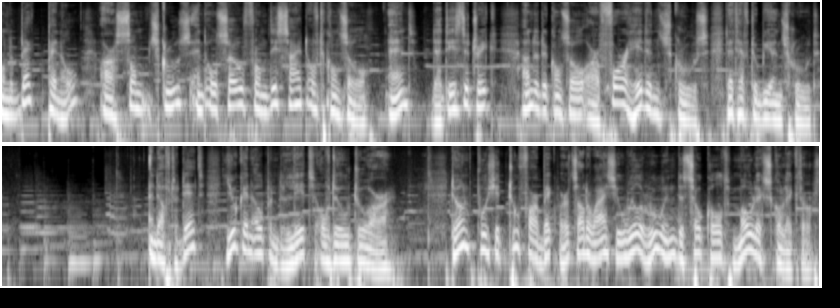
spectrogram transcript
On the back panel are some screws and also from this side of the console. And, that is the trick, under the console are 4 hidden screws that have to be unscrewed. And after that you can open the lid of the 02R. Don't push it too far backwards, otherwise you will ruin the so-called Molex connectors.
